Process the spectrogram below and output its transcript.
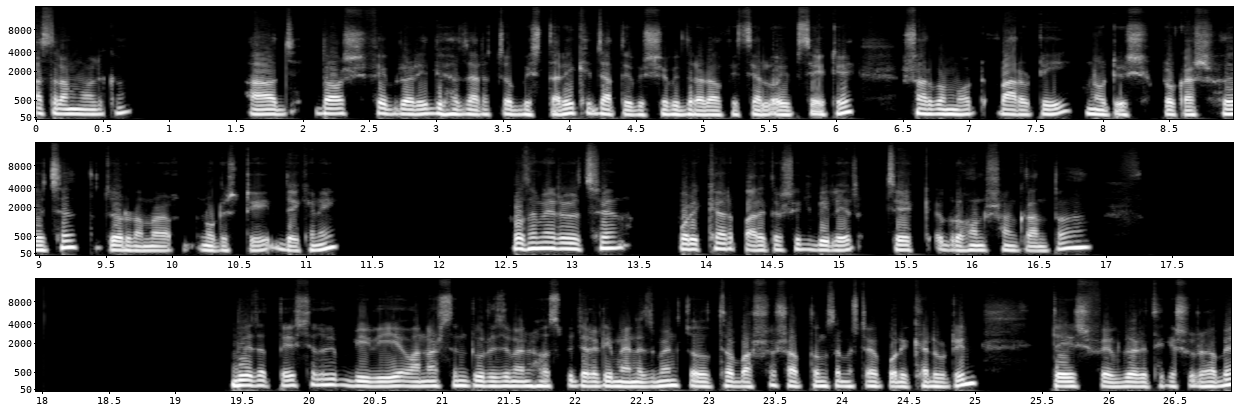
আসসালামু আলাইকুম। আজ দশ ফেব্রুয়ারি দুই হাজার চব্বিশ তারিখ জাতীয় বিশ্ববিদ্যালয়ের অফিসিয়াল ওয়েবসাইটে সর্বমোট বারোটি নোটিশ প্রকাশ হয়েছে। চলুন আমরা নোটিশটি দেখে নিই। প্রথমে রয়েছে পরীক্ষার পারিতোষিক বিলের চেক গ্রহণ সংক্রান্ত। দুই হাজার তেইশ সালের BBA honours in tourism and hospitality management চতুর্থ বর্ষ সপ্তম সেমিস্টার পরীক্ষার রুটিন তেইশ ফেব্রুয়ারি থেকে শুরু হবে।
